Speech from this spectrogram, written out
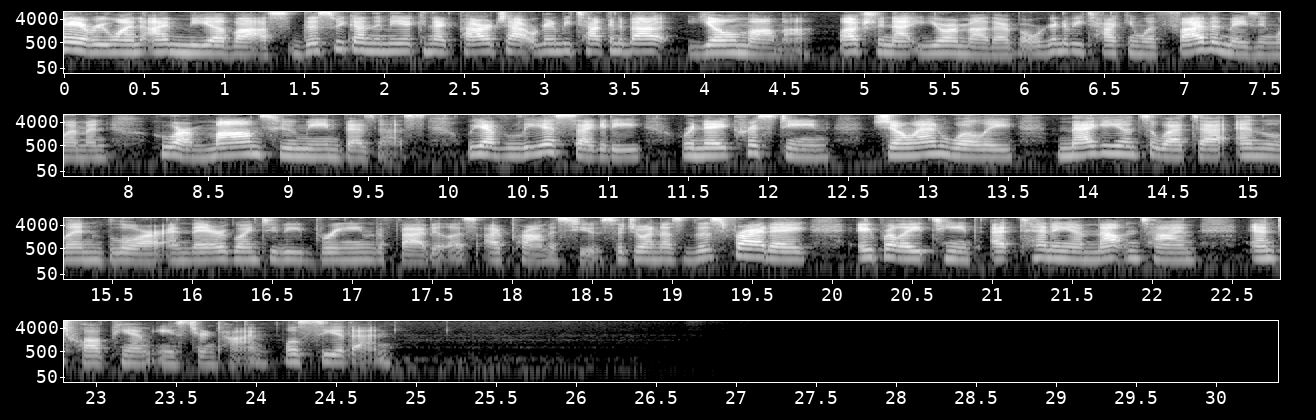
Hey everyone, I'm Mia Voss. This week on the Mia Connect Power Chat, we're going to be talking about Yo Mama. Well, actually, not your mother, but we're going to be talking with five amazing women who are moms who mean business. We have Leah Segedie, Renae Christine, Joanne Woolley, Maggie Unzueta, and Lynn Bloor, and they are going to be bringing the fabulous, I promise you. So join us this Friday, April 18th at 10 a.m. Mountain Time and 12 p.m. Eastern Time. We'll see you then.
